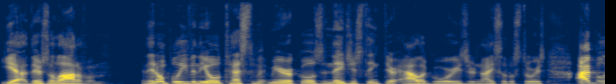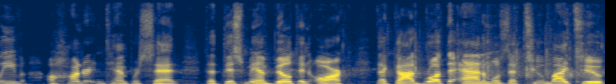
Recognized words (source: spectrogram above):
Yeah, there's a lot of them. And they don't believe in the Old Testament miracles and they just think they're allegories or nice little stories. I believe 110% that this man built an ark, that God brought the animals, that two by two,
